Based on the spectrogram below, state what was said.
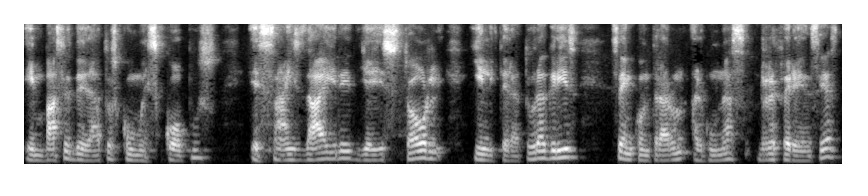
en bases de datos como Scopus, Science Direct, JSTOR y en literatura gris se encontraron algunas referencias,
